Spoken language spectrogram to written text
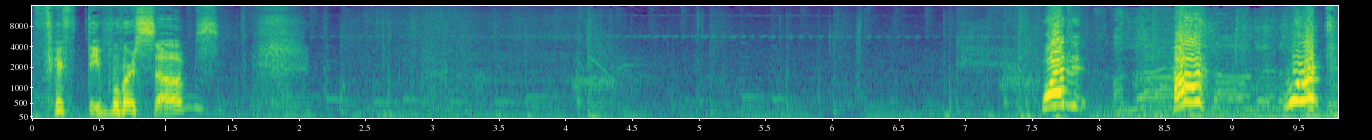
Fifty more subs? What? Huh? What?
